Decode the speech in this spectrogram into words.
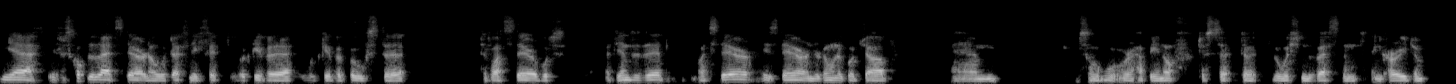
yeah, there's a couple of lads there now would definitely fit. Would give a would give a boost to to what's there. But at the end of the day, what's there is there, and they're doing a good job. Um, so we're happy enough just to, to, wish them the best and encourage them.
